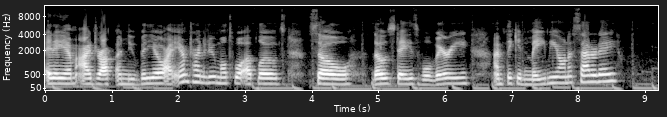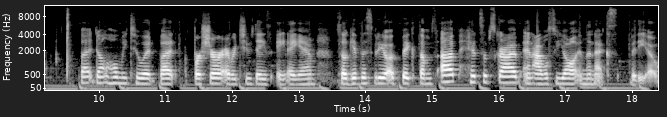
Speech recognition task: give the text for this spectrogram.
8 a.m. I drop a new video I am trying to do multiple uploads so those days will vary I'm thinking maybe on a Saturday but don't hold me to it but for sure every Tuesdays 8 a.m. so give this video a big thumbs up hit subscribe and I will see y'all in the next video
